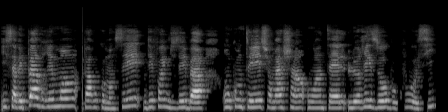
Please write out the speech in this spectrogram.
ils savaient pas vraiment par où commencer. Des fois, ils me disaient, bah, on comptait sur machin ou un tel, le réseau beaucoup aussi,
